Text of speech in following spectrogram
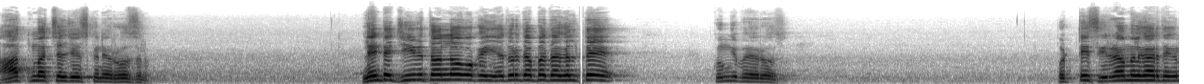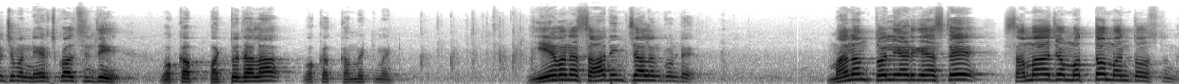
ఆత్మహత్యలు చేసుకునే రోజులు. లేంటే జీవితంలో ఒక ఎదురు దెబ్బ తగిలితే కుంగిపోయే రోజు. పొట్టి శ్రీరాములు గారి దగ్గర నుంచి మనం నేర్చుకోవాల్సింది ఒక పట్టుదల ఒక కమిట్మెంట్ ఏమైనా సాధించాలనుకుంటే మనం తొలి అడిగేస్తే సమాజం మొత్తం మనతో వస్తుంది.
